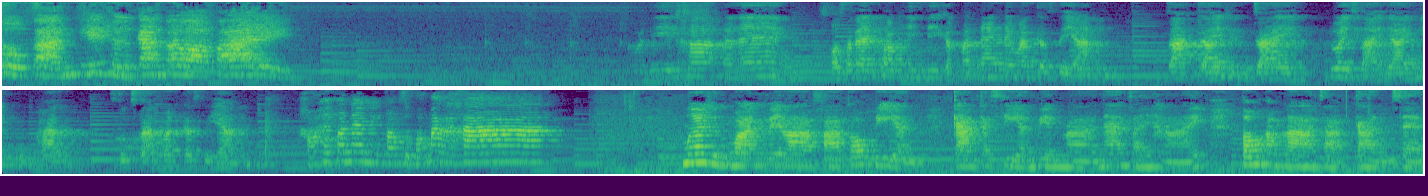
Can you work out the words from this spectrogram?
สุขสันต์คิดถึงกันตลอดไป สวัสดีค่ะป้าแน่งข อแสดงความยินดีกับป้าแน่งในวันเกษียณ จากใจถึงใจด้วยสายใยที่ผูกพัน สุขสันต์วันเกษียณ ขอให้ป้าแน่มีความสุขมากๆนะคะ เมื่อถึงวันเวลาฟ้าก็เปลี่ยน การเกษียณเวียนมาหน้าใจหาย ต้องอำลาจากกันแสน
